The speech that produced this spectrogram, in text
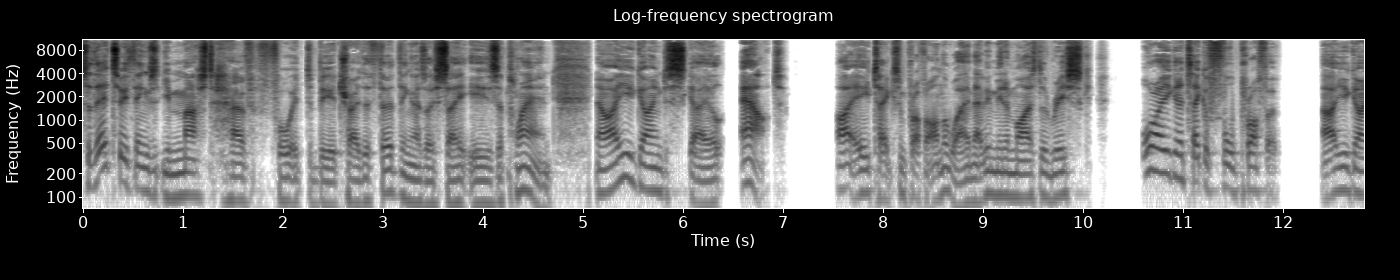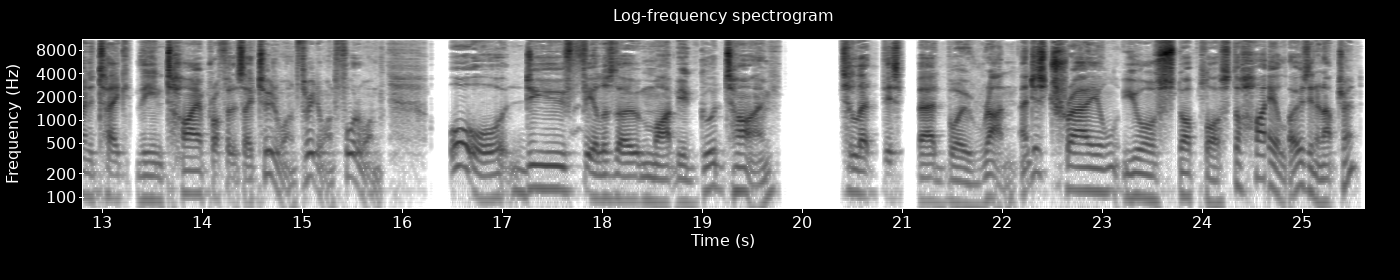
So there are two things that you must have for it to be a trade. The third thing, as I say, is a plan. Now, are you going to scale out, i.e., take some profit on the way, maybe minimize the risk, or are you going to take a full profit? Are you going to take the entire profit at say two to one, three to one, four to one? Or do you feel as though it might be a good time to let this bad boy run and just trail your stop loss to higher lows in an uptrend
